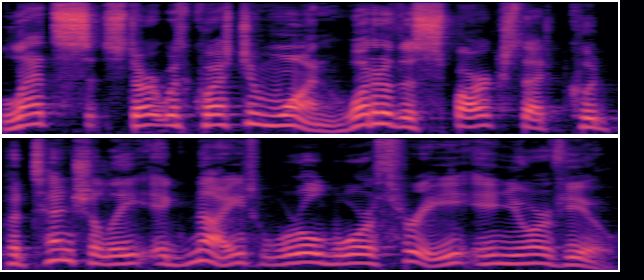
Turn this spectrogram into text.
Let's start with question one What are the sparks that could potentially ignite World War III in your view?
